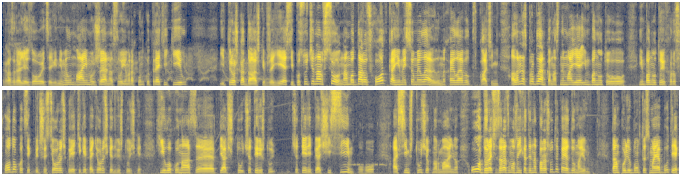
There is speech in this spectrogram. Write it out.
Якраз реалізовується він. І ми маємо вже на своєму рахунку третій кіл. І трошка дашки вже є. І по суті нам все. Нам одна розходка, і ми сьомий левел, і ми хай левел вкачені. Але в нас проблемка, в нас немає імбанутого, імбанутих розходок, оцих під шестерочку, є тільки п'ятерочки, дві штучки. Хілок у нас 5 шту, 4 штучки. 4, 5, 6, 7. Ого. А 7 штучок нормально. О, до речі, зараз можна їхати на парашутика, я думаю. Там по-любому хтось має бути, як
